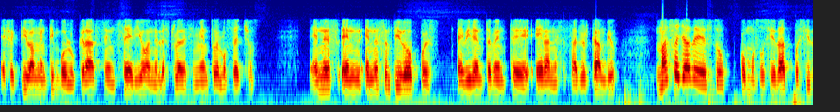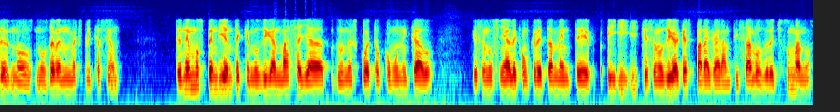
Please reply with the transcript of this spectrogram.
efectivamente involucrarse en serio en el esclarecimiento de los hechos. En, en, en ese sentido, pues evidentemente era necesario el cambio. Más allá de eso, como sociedad, pues sí nos, nos deben una explicación. Tenemos pendiente que nos digan más allá de un escueto comunicado, que se nos señale concretamente y, y, que se nos diga que es para garantizar los derechos humanos,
